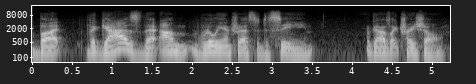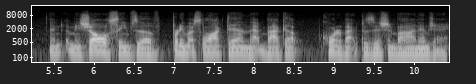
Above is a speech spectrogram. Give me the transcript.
But the guys that I'm really interested to see are guys like Tre Shaw. And I mean, Shaw seems to have pretty much locked in that backup cornerback position behind MJ.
